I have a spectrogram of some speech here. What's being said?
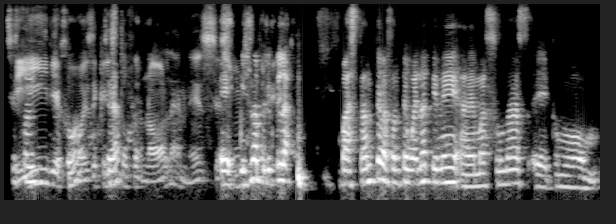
Sí, estoy viejo, seguro? es de ¿Sí? Christopher Nolan. Es, es Eh, un es una película bastante, bastante buena. Tiene además unas eh, como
